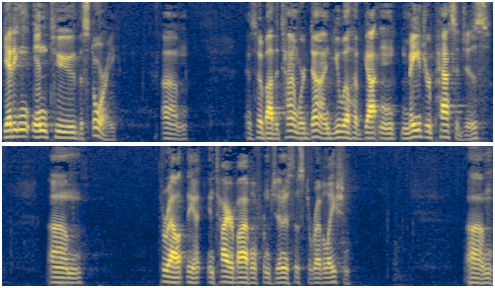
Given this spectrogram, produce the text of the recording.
getting into the story. Um, and so, by the time we're done, you will have gotten major passages um, throughout the entire Bible from Genesis to Revelation. Um,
